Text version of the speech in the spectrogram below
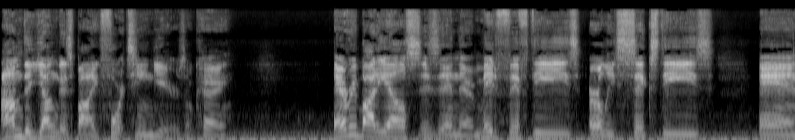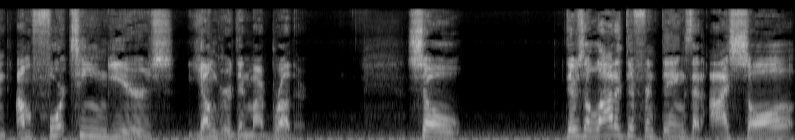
I'm the youngest by like 14 years, okay? Everybody else is in their mid 50s, early 60s, and I'm 14 years younger than my brother. So there's a lot of different things that I saw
